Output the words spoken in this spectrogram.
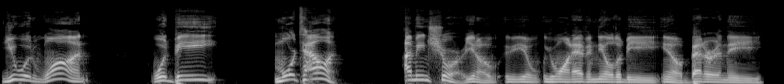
you would want would be more talent. I mean, sure, you know, you, you want Evan Neal to be, you know, better in the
